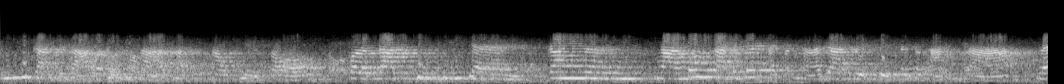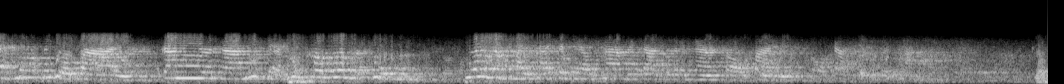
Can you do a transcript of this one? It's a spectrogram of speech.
พื้นที่การศึกษาประถมศึกษาสัตว์เอาเขตสองเปิดการประชุมชี้แจงการดำเนินงานป้องกันและแก้ไขปัญหายาเสพติดในสถานศึกษา และมอบนโยบาย การดำเนินงานให้แก่ผู้เข้าร่วมประชุมเพื่อนำไปใช้เป็นแนวทางในการดำเนินงานต่อไปขอการยนเชิญค่ะ กับ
